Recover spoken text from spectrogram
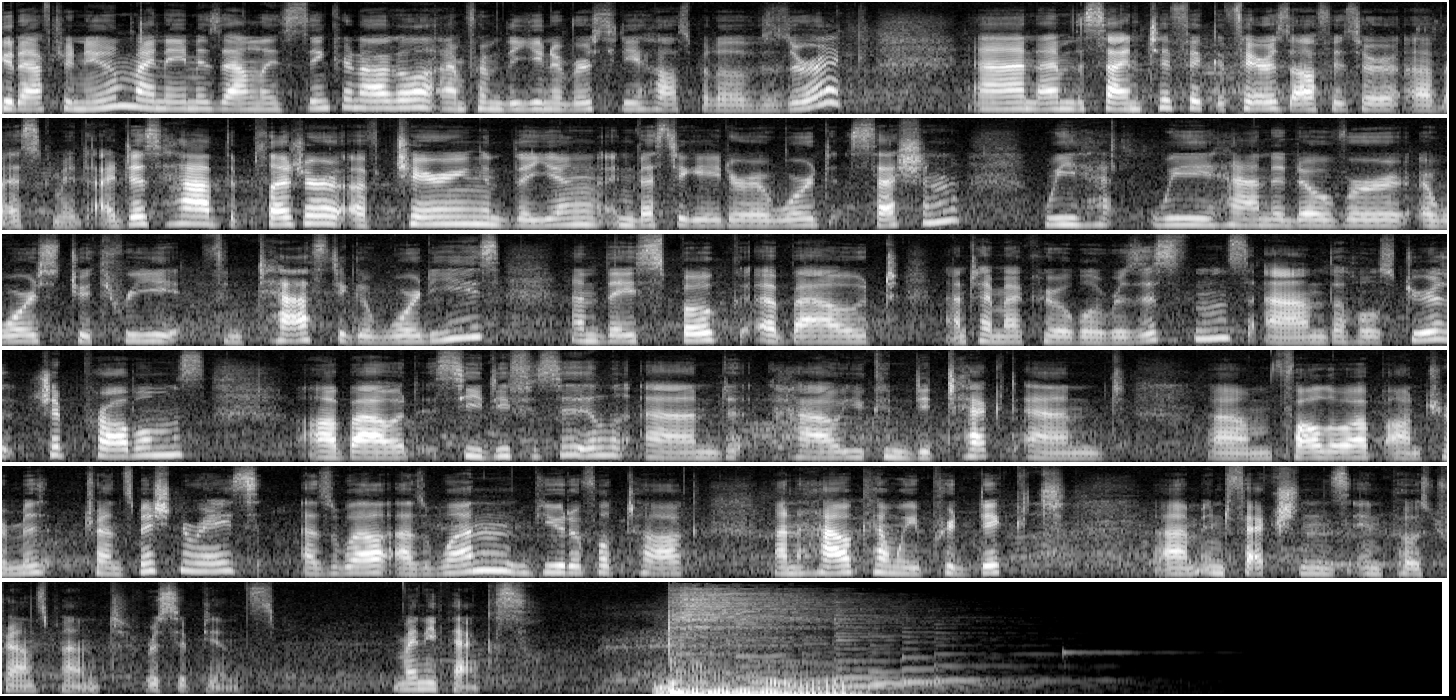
Good afternoon. My name is Annelies Zinkernagel. I'm from the University Hospital of Zurich and I'm the Scientific Affairs Officer of ESCMID. I just had the pleasure of chairing the Young Investigator Award session. We, ha we handed over awards to three fantastic awardees and they spoke about antimicrobial resistance and the whole stewardship problems, about C. difficile and how you can detect and um, follow up on transmission rates, as well as one beautiful talk on how can we predict um, infections in post-transplant recipients. Many thanks.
